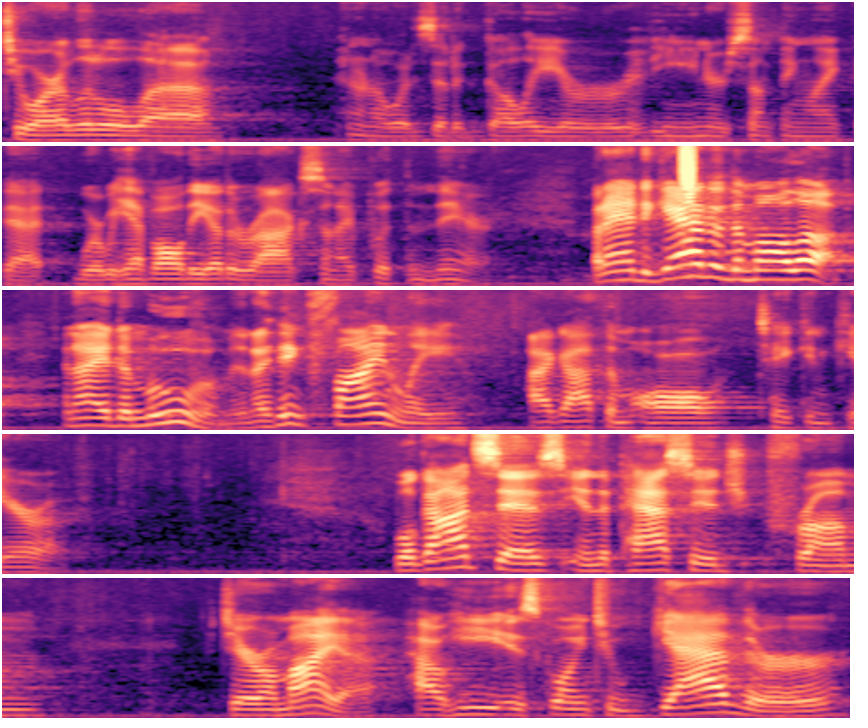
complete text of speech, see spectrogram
to our little, uh, I don't know, what is it, a gully or a ravine or something like that, where we have all the other rocks and I put them there. But I had to gather them all up and I had to move them. And I think finally I got them all taken care of. Well, God says in the passage from Jeremiah how he is going to gather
